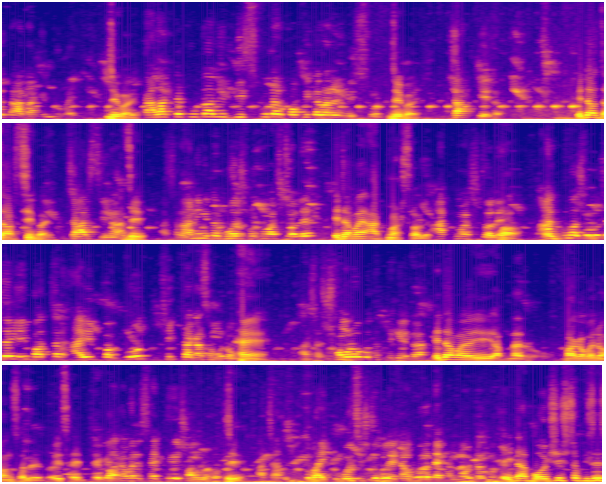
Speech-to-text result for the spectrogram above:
যে তা না কিন্তু ভাই। জি ভাই। কালারটা টোটালি বিস্কুট আর কফি কালারের মিশ্রণ জি ভাই। জার্সি এটা। এটা জার্সি ভাই। জার্সি না? জি। আচ্ছা রানিং এটা বয়স কত মাস চলে? এটা ভাই আট মাস চলে। আট মাস চলে। হ্যাঁ। আট মাস অনুযায়ী এই বাচ্চার হাইট বা গ্রোথ ঠিকঠাক আছে মোটামুটি? হ্যাঁ। আচ্ছা সংগ্রহ কোথা থেকে এটা? এটা ভাই আপনার বাগাবাড়ি অঞ্চলের ওই সাইড থেকে। বাগাবাড়ির সাইড থেকে সংগ্রহ। জি। আচ্ছা তো ভাই বৈশিষ্ট্যগুলো এটাও ধরে দেখান না ওটার মধ্যে। এটা বৈশিষ্ট্য কিছু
